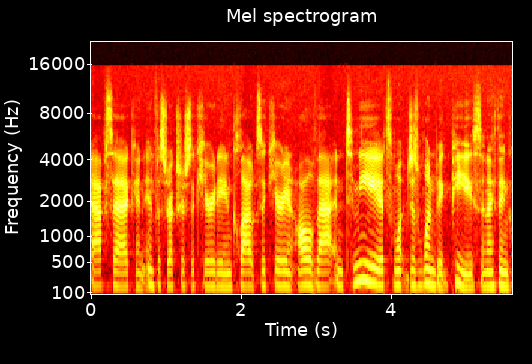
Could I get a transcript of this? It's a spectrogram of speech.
AppSec and infrastructure security and cloud security and all of that. And to me, it's one, just one big piece. And I think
